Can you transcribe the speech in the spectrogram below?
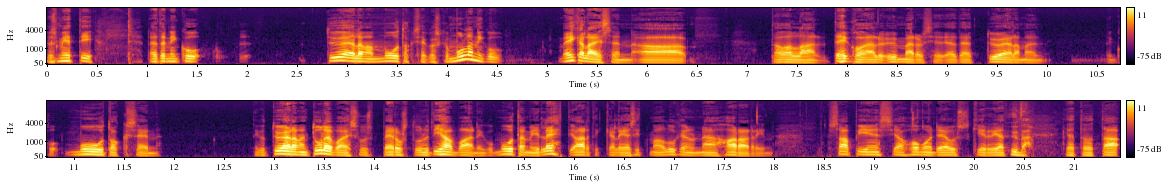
jos miettii näitä niin kuin, työelämän muutoksia, koska mulla niin kuin, meikäläisen ää, tavallaan tekoälyymmärrys ja, ja työelämän niin kuin, muutoksen, niin kuin, työelämän tulevaisuus perustuu nyt ihan vaan niin kuin, muutamiin lehtiartikkeleihin ja sitten mä oon lukenut nämä Hararin Sapiens ja Homo Deus-kirjat. Hyvä. Ja tota,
